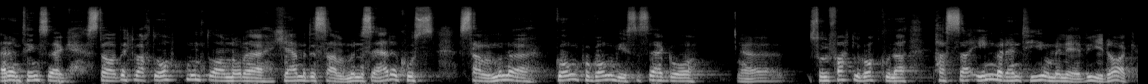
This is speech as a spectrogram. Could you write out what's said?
er det en ting som jeg stadig blir oppmuntra av når det kommer til salmene, så er det hvordan salmene gang på gang viser seg å eh, så ufattelig godt kunne passe inn med den tida vi lever i i dag.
